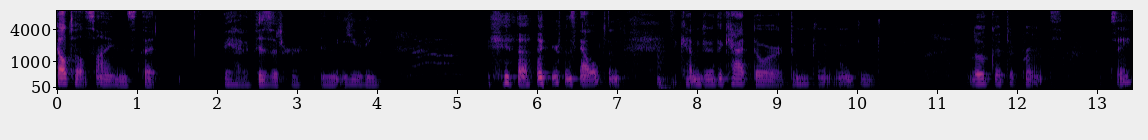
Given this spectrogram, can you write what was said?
telltale signs that we had a visitor in the evening. Yeah, it was Hamilton. They come through the cat door. Dun, dun, dun. Look at the prints. See?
